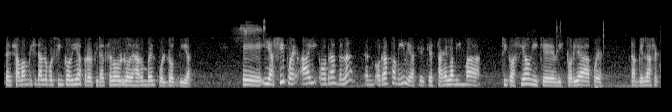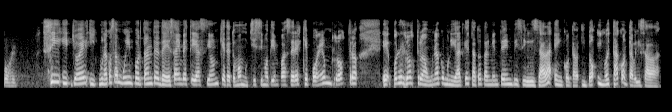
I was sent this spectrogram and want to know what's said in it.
pensaban visitarlo por cinco días, pero al final se lo, dejaron ver por dos días. Eh, y así pues hay otras, ¿verdad? Otras familias que, que están en la misma situación y que la historia pues también la recoge. Sí, y Joel, y una cosa muy importante de esa investigación que te tomó muchísimo tiempo hacer es que pone un rostro, eh, pone rostro a una comunidad que está totalmente invisibilizada e y, no, y no está contabilizada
